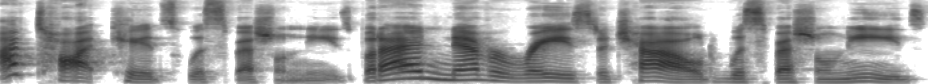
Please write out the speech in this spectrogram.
I've taught kids with special needs, but I had never raised a child with special needs.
